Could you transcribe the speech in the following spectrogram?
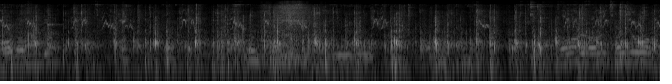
Sağdan bir gidelim. Hayır hayır sen ne var?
